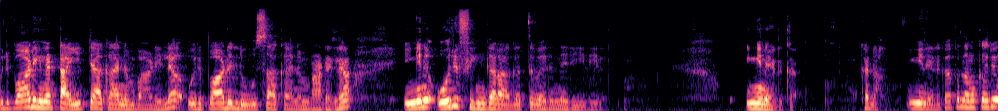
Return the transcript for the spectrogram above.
ഒരുപാട് ഇങ്ങനെ ടൈറ്റ് ആക്കാനും പാടില്ല ഒരുപാട് ലൂസാക്കാനും പാടില്ല. ഇങ്ങനെ ഒരു ഫിംഗർ അകത്ത് വരുന്ന രീതിയിൽ ഇങ്ങനെ എടുക്കുക. കേട്ടോ ഇങ്ങനെ എടുക്കുക. അപ്പോൾ നമുക്കൊരു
